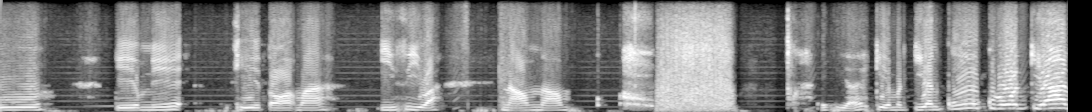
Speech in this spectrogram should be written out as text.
ดูเกมนี้โอเคต่อมา อีซี่วะ น้ำน้ำไอ้เหี้ยเกมมันเกียนกูกูโดนเกียน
